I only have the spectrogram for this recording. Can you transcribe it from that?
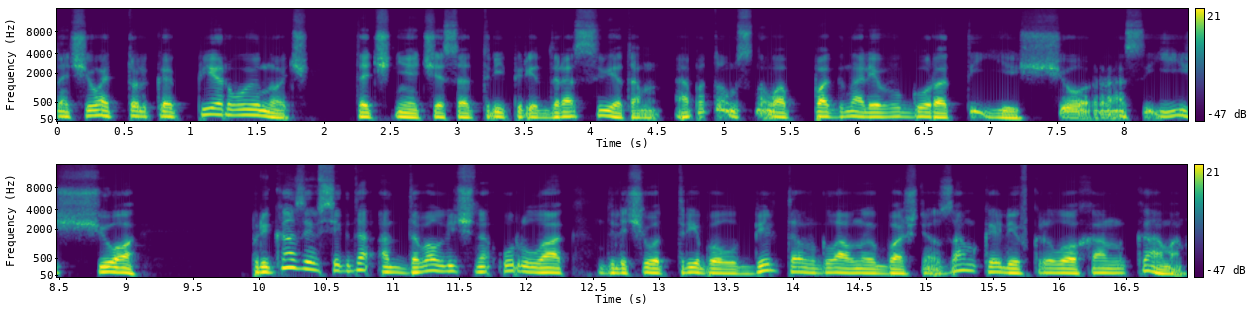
ночевать только первую ночь. Точнее, часа три перед рассветом, а потом снова погнали в город и еще раз, и еще. Приказы всегда отдавал лично Урлак, для чего требовал Бельта в главную башню замка или в крыло Ханкама.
